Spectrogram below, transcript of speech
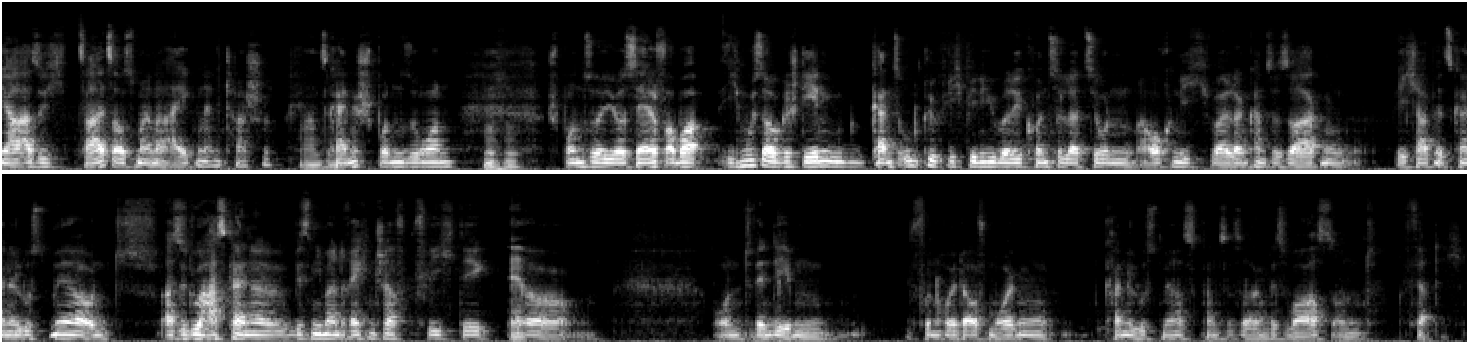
ja, also ich zahle es aus meiner eigenen Tasche. Wahnsinn. Keine Sponsoren. Mhm. Sponsor yourself. Aber ich muss auch gestehen, ganz unglücklich bin ich über die Konstellation auch nicht, weil dann kannst du sagen, ich habe jetzt keine Lust mehr und also du hast keine, bist niemand rechenschaftspflichtig. Ja. Äh, und wenn du eben von heute auf morgen keine Lust mehr hast, kannst du sagen, das war's und fertig.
